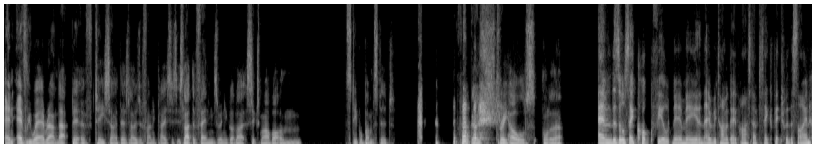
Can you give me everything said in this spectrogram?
and everywhere around that bit of Teesside, there's loads of funny places. It's like the Fens when you've got like Six Mile Bottom, Steeple Bumpstead, Four Gotes, Three Holes, all of that. Um, there's also Cockfield near me, and every time I go past, I have to take a picture with a sign.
